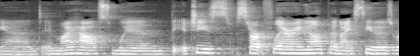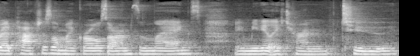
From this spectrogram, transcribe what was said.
And in my house, when the itchies start flaring up and I see those red patches on my girls' arms and legs, I immediately turn to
